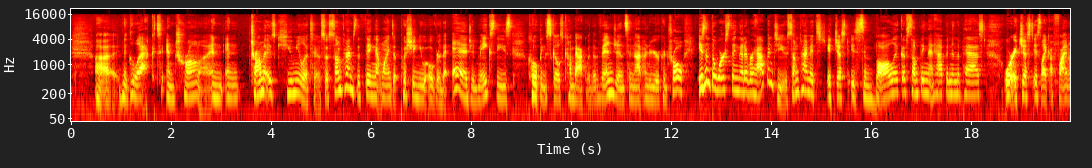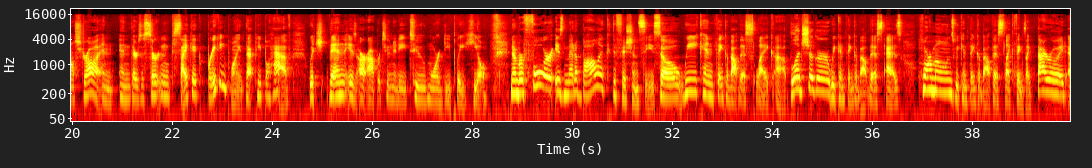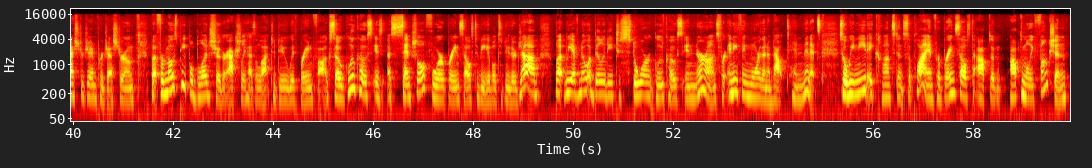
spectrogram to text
uh, neglect and trauma and, and Trauma is cumulative. So sometimes the thing that winds up pushing you over the edge and makes these coping skills come back with a vengeance and not under your control isn't the worst thing that ever happened to you. Sometimes it's it just is symbolic of something that happened in the past or it just is like a final straw and and there's a certain psychic breaking point that people have which then is our opportunity to more deeply heal. Number four is metabolic deficiency. So we can think about this like uh, blood sugar, we can think about this as hormones. We can think about this like things like thyroid, estrogen, progesterone. But for most people, blood sugar actually has a lot to do with brain fog. So glucose is essential for brain cells to be able to do their job, but we have no ability to store glucose in neurons for anything more than about 10 minutes. So we need a constant supply. And for brain cells to optim- optimally function,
